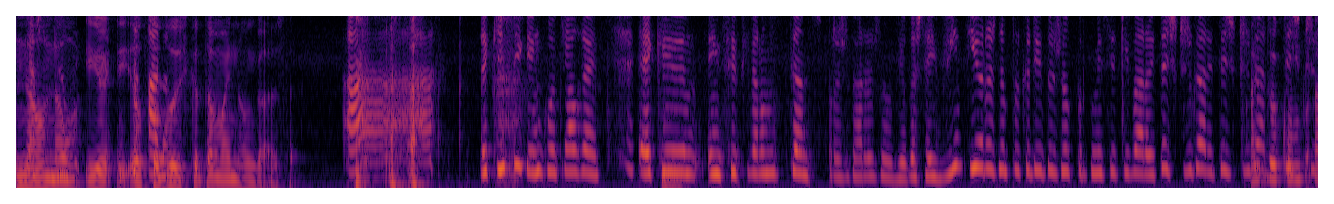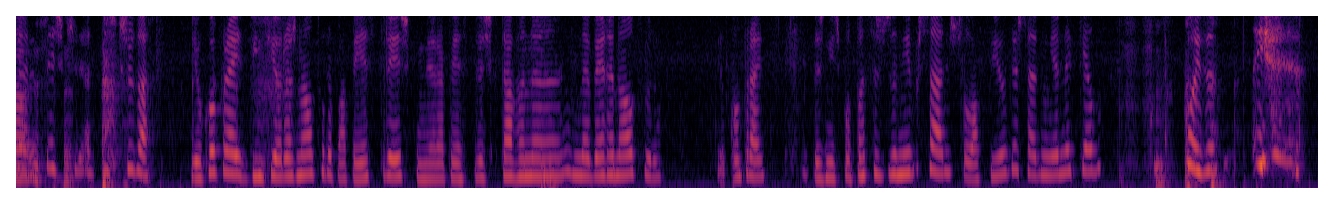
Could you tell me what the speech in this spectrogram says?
não, não, eu, eu sou ah, dos que também não gosta. Ah! Aqui fica, encontro alguém. É que hum. incentivaram-me tanto para jogar o jogo. Eu gastei 20 euros na porcaria do jogo porque me incentivaram. E tens que jogar, e tens que jogar, Ai, tens que jogar, tens que jogar, tens que jogar. E eu comprei 20 euros na altura para a PS3, que ainda era a PS3 que estava na, na berra na altura. Eu comprei. Das minhas poupanças dos aniversários. Lá fui eu gastar dinheiro naquela coisa.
